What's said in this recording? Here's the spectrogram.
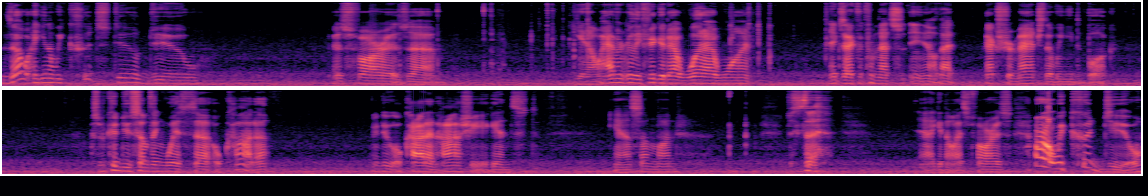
Though, uh, you know, we could still do as far as, um, you know, haven't really figured out what I want exactly from that, you know, that extra match that we need to book. Because we could do something with uh, Okada. We do Okada and Hashi against, you know, someone. Just, uh, you know, as far as... Alright, we could do...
